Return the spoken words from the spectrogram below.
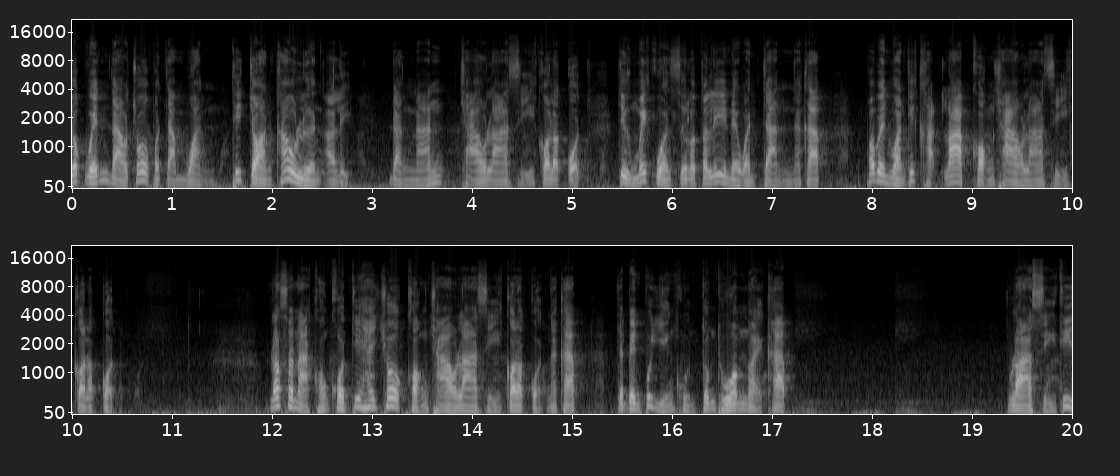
ยกเว้นดาวโชคประจำวันที่จรเข้าเรือนอลิดังนั้นชาวราศีกรกฎจึงไม่ควรซื้อลอตเตอรี่ในวันจันทร์นะครับ เพราะเป็นวันที่ขัดลาบของชาวราศีกรกฎ ลักษณะของคนที่ให้โชคของชาวราศีกรกฎนะครับ จะเป็นผู้หญิงหุ่นท้วมๆหน่อยครับ ราศีที่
